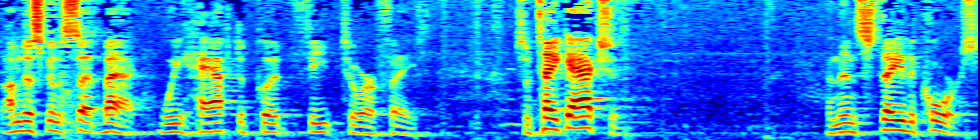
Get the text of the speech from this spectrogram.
I'm just going to set back. We have to put feet to our faith. So take action. And then stay the course.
